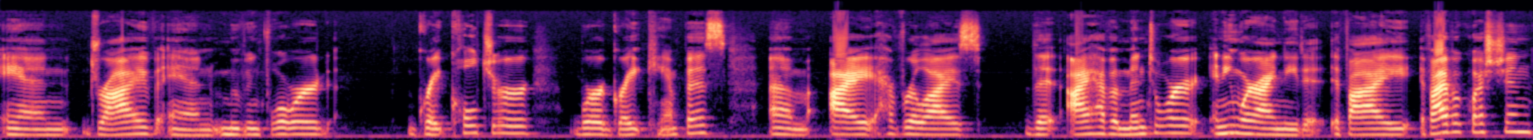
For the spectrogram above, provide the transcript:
and drive and moving forward, great culture, we're a great campus. Um, I have realized that I have a mentor anywhere I need it. If I if I have a question,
